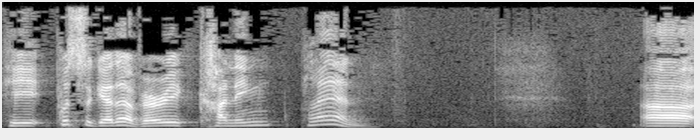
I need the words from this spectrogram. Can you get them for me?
He puts together a very cunning plan. Uh,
